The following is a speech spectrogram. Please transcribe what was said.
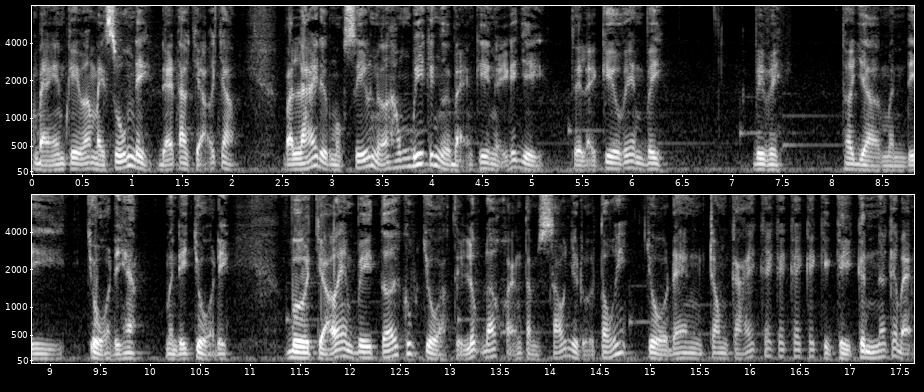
Bạn em kêu mày xuống đi, để tao chở cho. Và lái được một xíu nữa, Không biết cái người bạn kia nghĩ cái gì, Thì lại kêu với em Vi Vi Vi Thôi giờ mình đi chùa đi ha, Mình đi chùa đi. Vừa chở em tới khúc chùa thì lúc đó khoảng tầm 6 giờ rưỡi tối, chùa đang trong cái cái cái cái cái kỳ, kỳ kinh đó các bạn,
